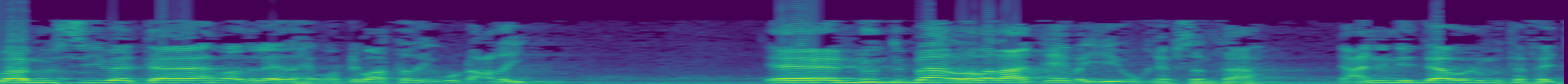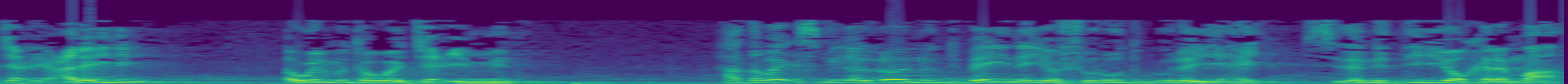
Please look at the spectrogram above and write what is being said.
Waa musiibataah baad leedahay war dhibaatada igu dhacday. Nudba labadaa qeyb ayay u qaybsantaa. Yacni nidaau lmutafajaci calayhi aw ilmutawajaci minhu haddaba ismiga loo nudbaynayo shuruud buu leeyahay sida nidihii oo kale ma ah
